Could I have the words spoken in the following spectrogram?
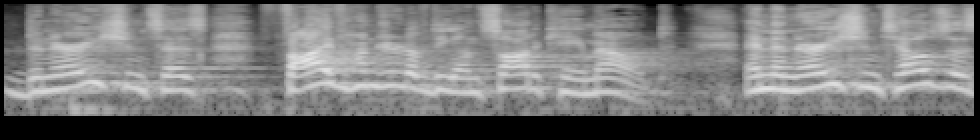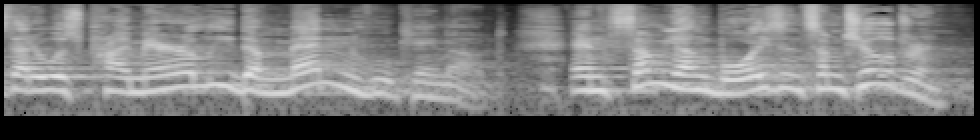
the narration says 500 of the Ansar came out. And the narration tells us that it was primarily the men who came out. And some young boys and some children.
